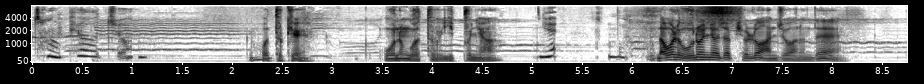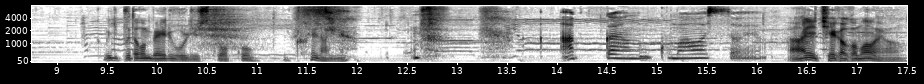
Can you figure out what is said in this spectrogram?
창피하죠. 어떻게 우는 것도 이쁘냐? 예? 나 원래 우는 여자 별로 안 좋아하는데 이쁘다고 매일 울릴 수도 없고 큰일 났네. 아깐 고마웠어요. 아니 제가 고마워요.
